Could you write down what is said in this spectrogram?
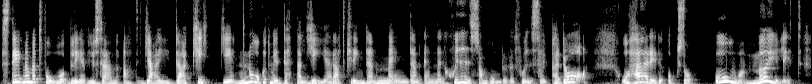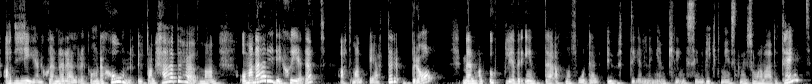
Steg nummer två blev ju sen att guida Kiki något mer detaljerat kring den mängden energi som hon behöver få i sig per dag. Och här är det också omöjligt att ge en generell rekommendation utan här behöver man, om man är i det skedet, att man äter bra men man upplever inte att man får den utdelningen kring sin viktminskning som man hade tänkt.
